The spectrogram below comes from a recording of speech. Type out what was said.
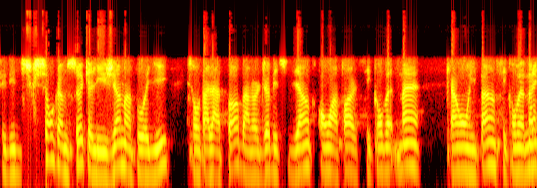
C'est des discussions comme ça que les jeunes employés qui sont à la porte dans leur job étudiante ont à faire. C'est complètement, quand on y pense, c'est complètement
